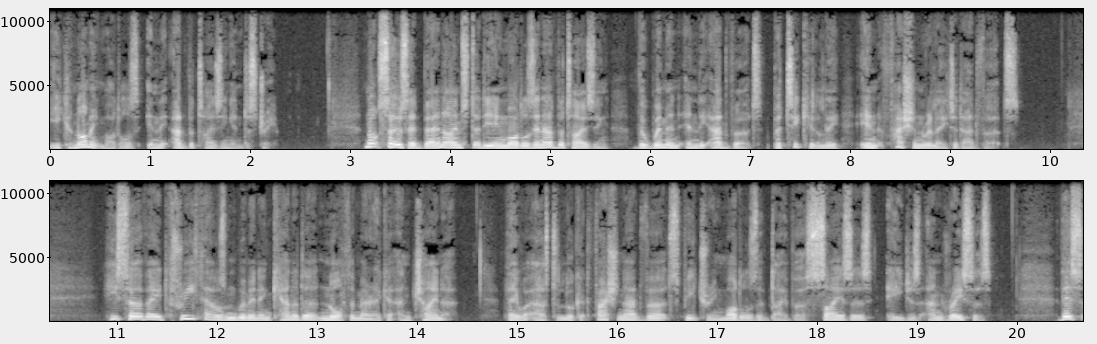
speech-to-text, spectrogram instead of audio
economic models in the advertising industry. Not so, said Ben, I'm studying models in advertising, the women in the adverts, particularly in fashion related adverts. He surveyed 3,000 women in Canada, North America, and China. They were asked to look at fashion adverts featuring models of diverse sizes, ages, and races. This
